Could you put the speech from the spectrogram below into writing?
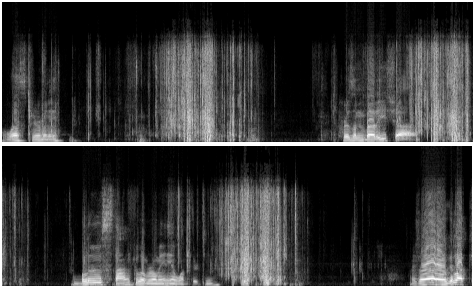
West Germany. Prizm Berisha. Blue Stancu of Romania, 113. There's our auto. Good luck.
